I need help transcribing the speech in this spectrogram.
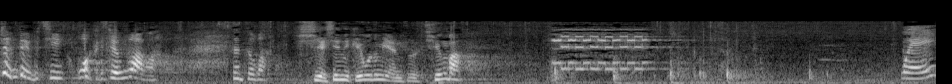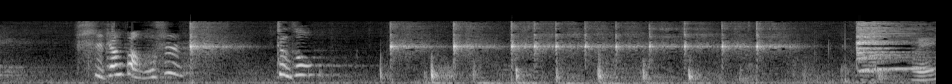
真对不起，我可真忘了。咱走吧。谢谢你给我的面子，请吧。喂，市长办公室，正宗。喂，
